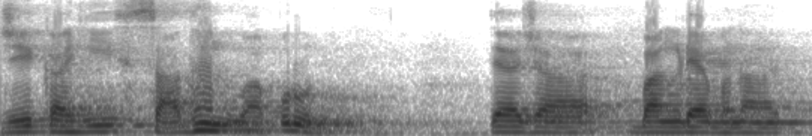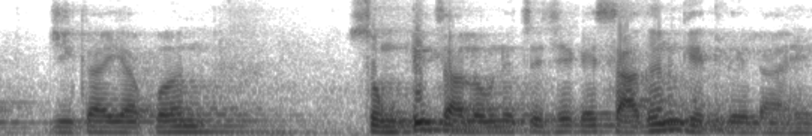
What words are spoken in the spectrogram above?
जे काही साधन वापरून त्या ज्या बांगड्या म्हणा जी काही आपण सोंगटी चालवण्याचं जे काही साधन घेतलेलं आहे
